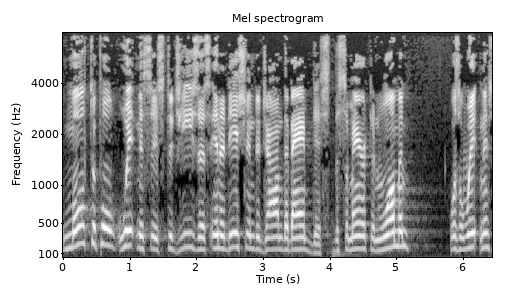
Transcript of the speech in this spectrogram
multiple witnesses to Jesus in addition to John the Baptist. The Samaritan woman was a witness.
